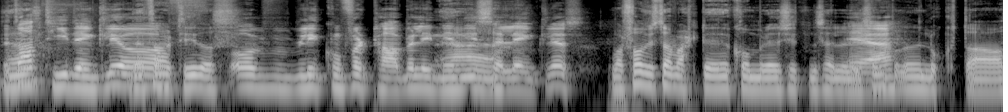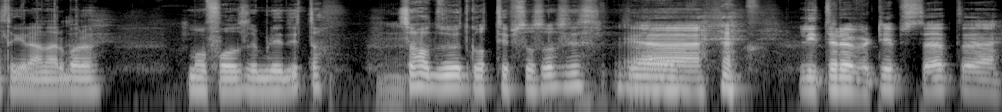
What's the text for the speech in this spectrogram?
Det tar tid, egentlig, å, det tar tid, å bli komfortabel inni en Ja, ny ja. celle, egentlig. I hvert fall hvis du har vært i, kommer i en skitten celle, liksom. Ja. Den lukta og alt det greiene der. Bare må få det til å bli ditt, da. Så hadde du et godt tips også, sist. Ja, Lite røvertips. Er eh,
